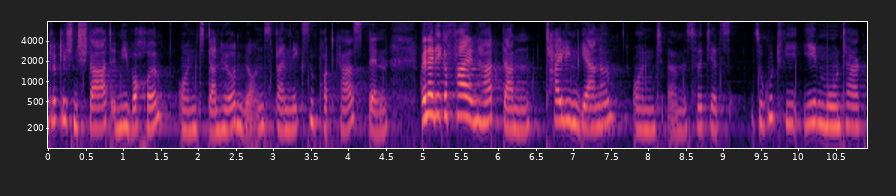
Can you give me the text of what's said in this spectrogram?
glücklichen Start in die Woche. Und dann hören wir uns beim nächsten Podcast. Denn wenn er dir gefallen hat, dann teile ihn gerne. Und ähm, es wird jetzt so gut wie jeden Montag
